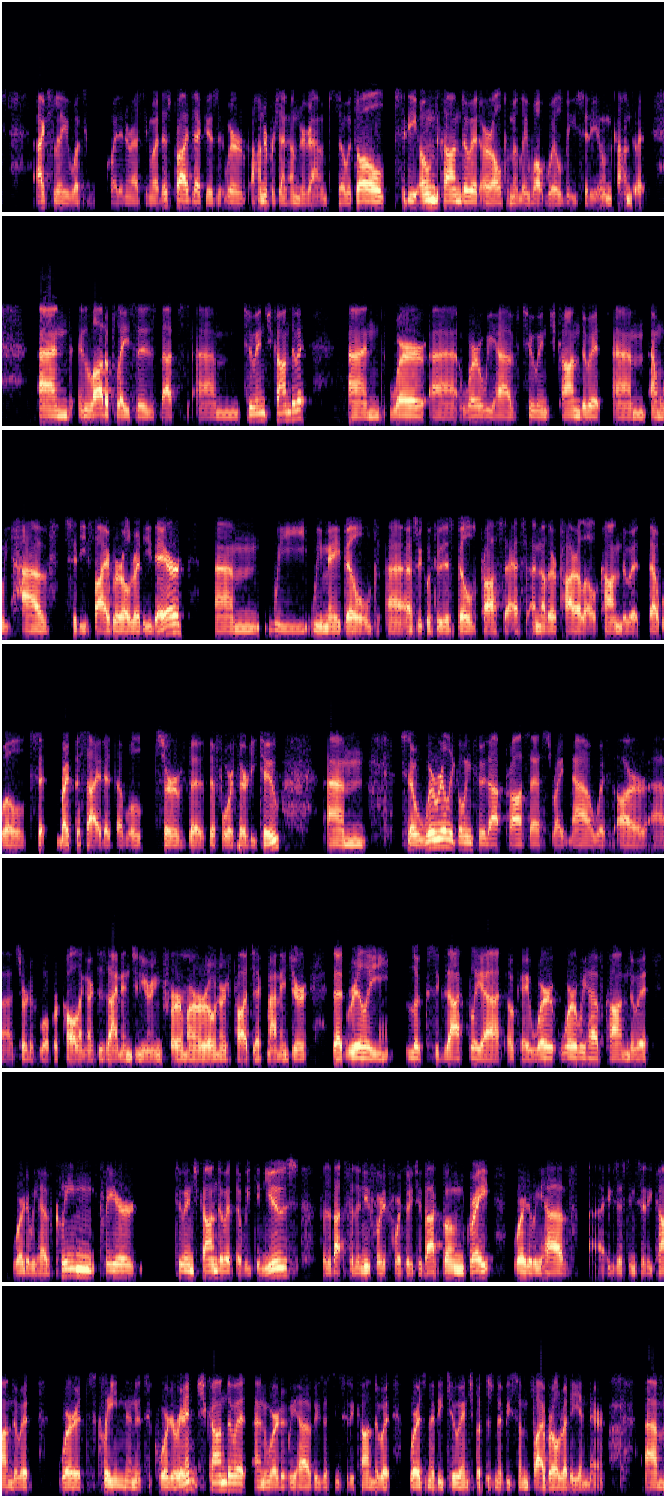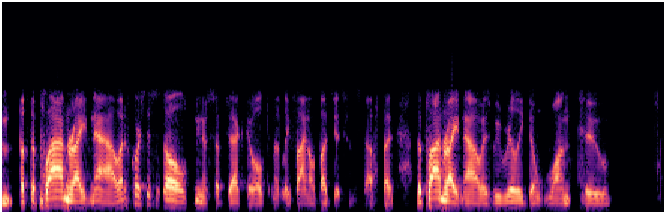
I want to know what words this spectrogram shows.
actually what's quite interesting about this project is that we're 100% underground. So it's all city owned conduit or ultimately what will be city owned conduit. And in a lot of places, that's um, two inch conduit. And where uh, where we have two inch conduit um, and we have city fiber already there, um, we we may build uh, as we go through this build process another parallel conduit that will sit right beside it that will serve the the 432. Um, so we're really going through that process right now with our uh, sort of what we're calling our design engineering firm, our owner's project manager, that really looks exactly at okay, where where we have conduit, where do we have clean, clear two inch conduit that we can use for the for the new 432 backbone? Great. Where do we have uh, existing city conduit where it's clean and it's a quarter inch conduit, and where do we have existing city conduit where it's maybe two inch, but there's maybe some fiber already in there. Um, but the plan right now, and of course this is all you know subject to ultimately final budgets and stuff, but the plan right now is we really don't want to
